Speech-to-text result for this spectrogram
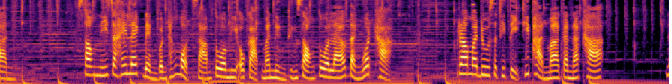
าญ ซองนี้จะให้เลขเด่นบนทั้งหมด 3 ตัวมีโอกาสมา 1-2 ตัวแล้วแต่งวดค่ะ เรามาดูสถิติที่ผ่านมากันนะคะ ใน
